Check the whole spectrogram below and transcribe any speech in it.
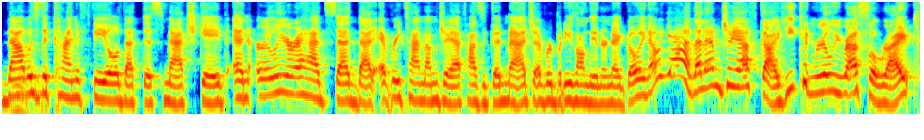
that was the kind of feel that this match gave. And earlier I had said that every time MJF has a good match, everybody's on the internet going, oh, yeah, that MJF guy, he can really wrestle, right?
